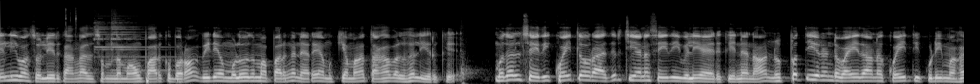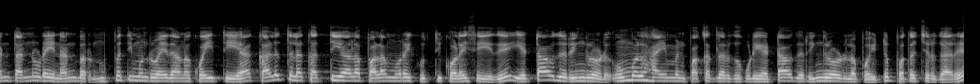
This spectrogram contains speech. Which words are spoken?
தெளிவாக சொல்லியிருக்காங்க. அது சம்மந்தமாகவும் பார்க்க போகிறோம் வீடியோ முழுவதுமாக பாருங்கள் நிறைய முக்கியமான தகவல்கள் இருக்குது முதல் செய்தி குவைத்தில் ஒரு அதிர்ச்சியான செய்தி வெளியாயிருக்கு. என்னன்னா முப்பத்தி இரண்டு வயதான குவைத்தி குடிமகன் தன்னுடைய நண்பர் முப்பத்தி மூன்று வயதான குவைத்தியை கழுத்தில் கத்தியால் பல முறை குத்தி கொலை செய்து எட்டாவது ரிங் ரோடு உம்முல் ஹைமன் பக்கத்தில் இருக்கக்கூடிய எட்டாவது ரிங் ரோடில் போயிட்டு புதைச்சிருக்காரு.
